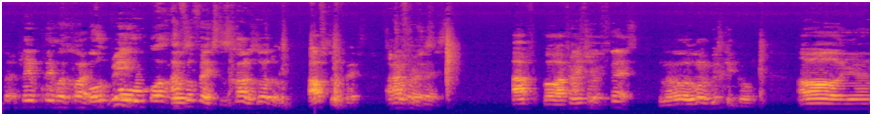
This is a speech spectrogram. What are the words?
But Playboi Carti. Or, or, or Afrofest. It's hard as well, though. After the. Afrofest. After, oh, after After first. No, it wasn't Wizkid, bro. Oh, yeah,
